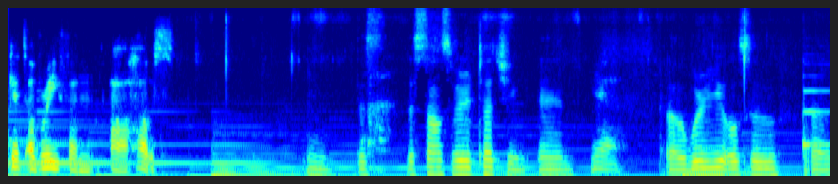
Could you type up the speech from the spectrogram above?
get away from our house mm, that's that sounds very touching. And yeah uh, were you also uh,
